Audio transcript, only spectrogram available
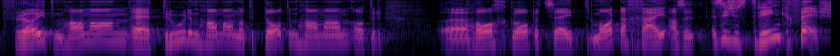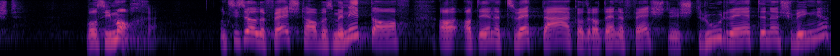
Freude im Haman, äh, Trauer im Haman oder Tod im Haman oder äh, hoch gelobt sei der Mordechai. Also es ist ein Trinkfest, das sie machen. Und sie sollen festhaben, was man nicht darf, an diesen zwei Tagen oder an diesen Festen, ist Trauerreden schwingen.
